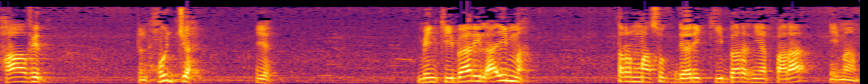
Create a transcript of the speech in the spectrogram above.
hafid dan hujjah. Ya. Min kibaril a'immah. Termasuk dari kibarnya para imam.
